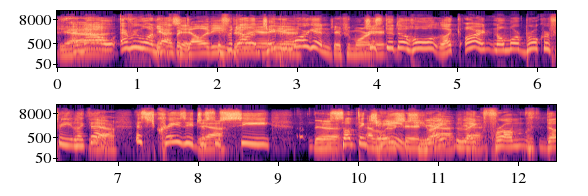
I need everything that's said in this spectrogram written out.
Yeah. and now everyone Yeah, has Fidelity's it Fidelity, doing jp yeah. morgan JP Morgan. just did the whole like all right no more broker fee like that Yeah. it's crazy just Yeah. To see The something change right yeah, like yeah. from the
